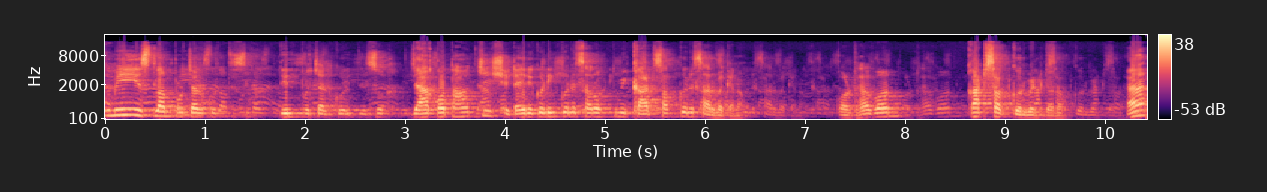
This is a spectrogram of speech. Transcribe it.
তুমি ইসলাম প্রচার করতেছো, দিন প্রচার করতেছো, যা কথা হচ্ছে সেটাই রেকর্ডিং করে সারো, তুমি কাট সাট করে সারবে কেন? কথা কন কাট সাট করবেন কেন? হ্যাঁ?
